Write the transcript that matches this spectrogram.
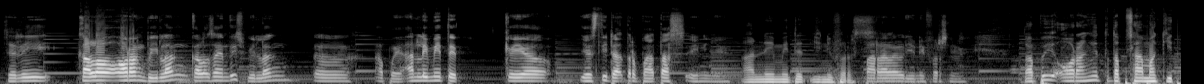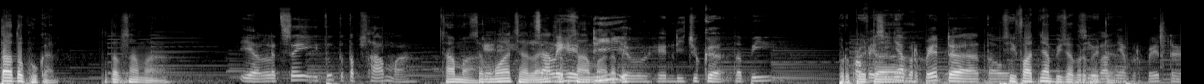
jadi kalau orang bilang kalau saintis bilang eh, apa ya unlimited kayak ya tidak terbatas ininya Unlimited universe. parallel universe-nya Tapi orangnya tetap sama kita atau bukan? Tetap sama. ya let's say itu tetap sama Sama. Semua jalan tetap sama Handy tapi ya Handy juga tapi berbeda. profesinya berbeda atau Sifatnya bisa berbeda. sifatnya berbeda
